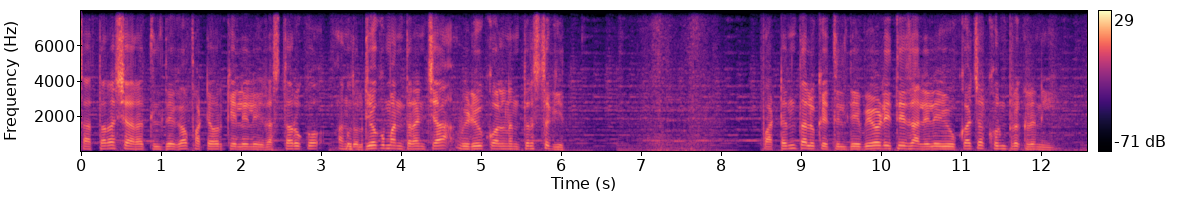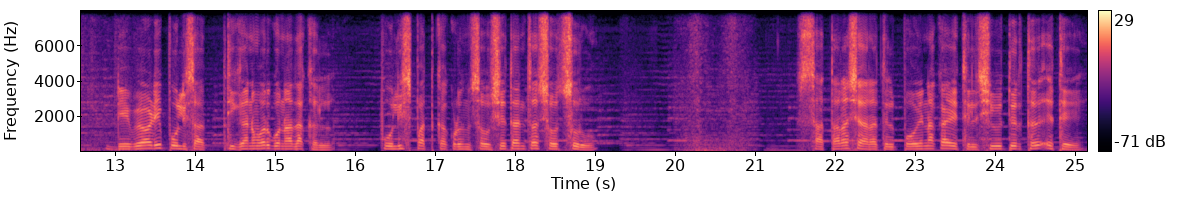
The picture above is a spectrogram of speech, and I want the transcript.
सातारा शहरातील देगाव फाट्यावर केलेले रस्ता रोको आंदोलन. उद्योगमंत्र्यांच्या व्हिडिओ कॉलनंतर स्थगित. पाटण तालुक्यातील देबेवाड येथे झालेल्या युवकाच्या खून प्रकरणी डेबेवाडी पोलिसात तिघांवर गुन्हा दाखल. पोलीस पथकाकडून संशयितांचा शोध सुरू. सातारा शहरातील पोयनाका येथील शिवतीर्थ येथे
